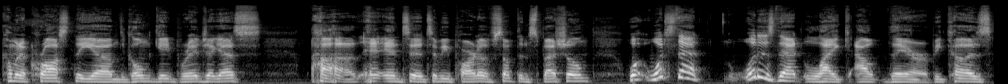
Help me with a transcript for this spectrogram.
coming across the um, the Golden Gate Bridge, I guess, uh, and, to to be part of something special. What what's that? What is that like out there? Because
